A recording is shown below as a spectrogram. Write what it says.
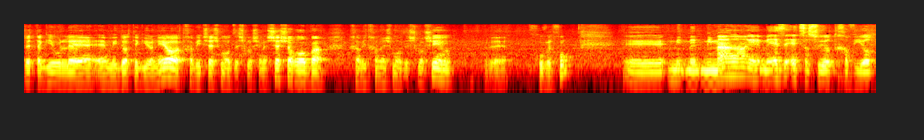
ותגיעו למידות הגיוניות, חבית 600 זה 36 ארובה, חבית 500 זה 30 וכו' וכו'. ממה, מאיזה עץ עשויות חביות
